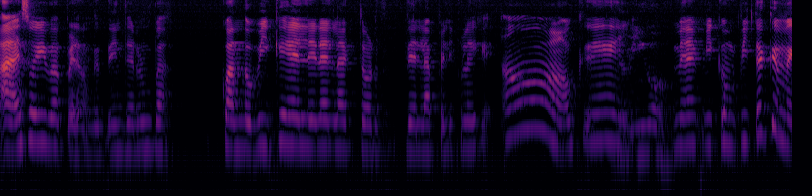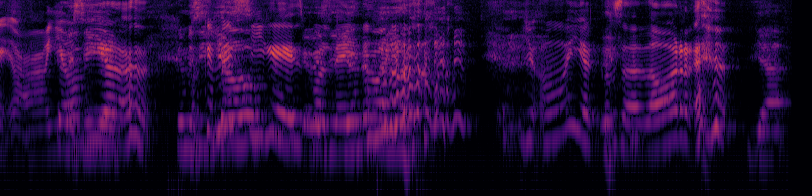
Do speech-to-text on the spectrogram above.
a eso iba, perdón que te interrumpa. Cuando vi que él era el actor de la película, dije, ah, ok. Mi amigo. Mi, mi compita que me... ¡Ay, Que me sigue. Que me ¿Por qué me sigues, York. Yo, ¡ay, acosador! ya.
